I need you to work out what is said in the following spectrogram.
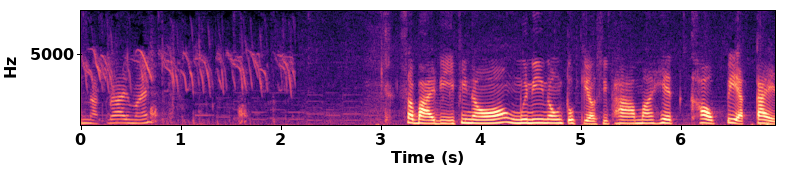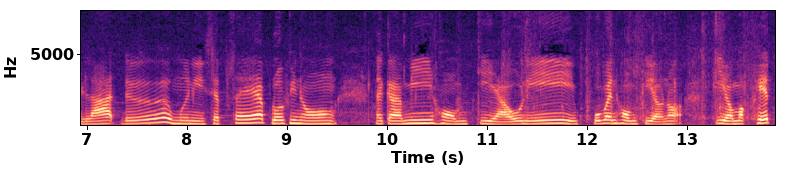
ำหนักได้ไหม สบายดีพี่น้อง มือนี้น้องตัวเกี่ยวสิพามาเฮ็ดข้าวเปียกไก่ลาดเด้อ มือนี้แซ่บๆรสพี่น้อง แล้วก็มีหอมเจียวนี่บ่เป็นหอมเจียวเนาะเจียวมักเพชร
